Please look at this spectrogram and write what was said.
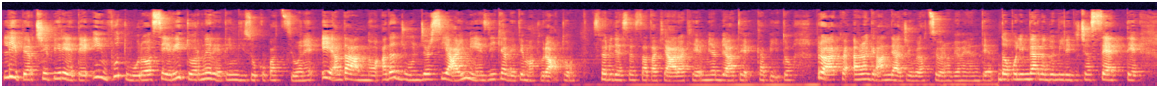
Li percepirete in futuro se ritornerete in disoccupazione e andranno ad aggiungersi ai mesi che avete maturato. Spero di essere stata chiara, che mi abbiate capito. Però ecco, è una grande agevolazione ovviamente. Dopo l'inverno 2017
